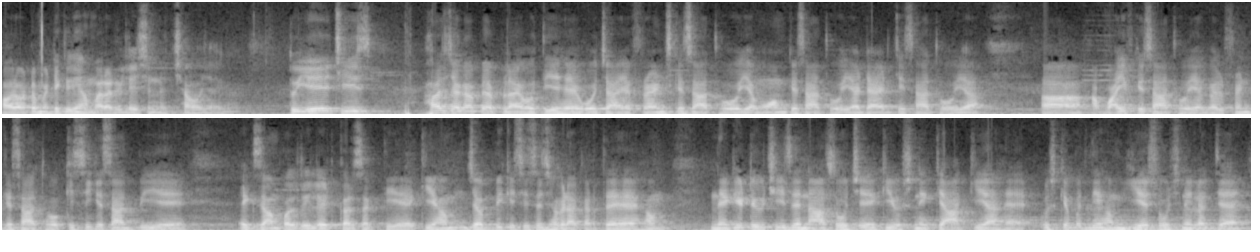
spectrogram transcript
और ऑटोमेटिकली हमारा रिलेशन अच्छा हो जाएगा। तो ये चीज़ हर जगह पे अप्लाई होती है, वो चाहे फ्रेंड्स के साथ हो या मॉम के साथ हो या डैड के साथ हो या वाइफ के साथ हो या गर्लफ्रेंड के साथ हो, किसी के साथ भी ये एग्ज़ाम्पल रिलेट कर सकती है कि हम जब भी किसी से झगड़ा करते हैं, हम नेगेटिव चीज़ें ना सोचें कि उसने क्या किया है, उसके बदले हम ये सोचने लग जाए,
